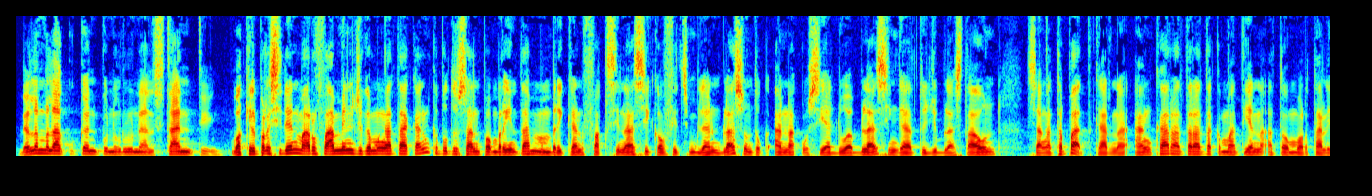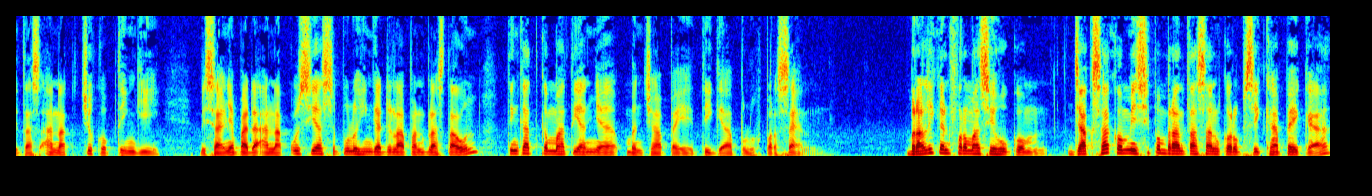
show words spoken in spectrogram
dalam melakukan penurunan stunting. Wakil Presiden Ma'ruf Amin juga mengatakan keputusan pemerintah memberikan vaksinasi COVID-19 untuk anak usia 12 hingga 17 tahun sangat tepat karena angka rata-rata kematian atau mortalitas anak cukup tinggi. Misalnya pada anak usia 10 hingga 18 tahun, tingkat kematiannya mencapai 30 persen. Beralih ke informasi hukum, Jaksa Komisi Pemberantasan Korupsi KPK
